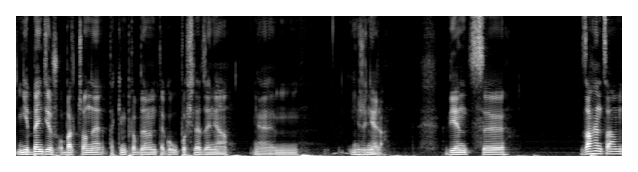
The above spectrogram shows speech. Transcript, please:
nie będzie już obarczone takim problemem tego upośledzenia inżyniera. Więc y, zachęcam,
